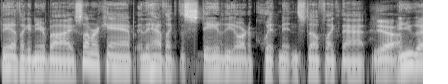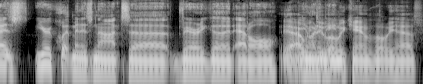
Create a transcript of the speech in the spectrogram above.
they have like a nearby summer camp, and they have like the state of the art equipment and stuff like that. Yeah. and you guys, your equipment is not uh, very good at all. Yeah, You know we do I what we can with what we have.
